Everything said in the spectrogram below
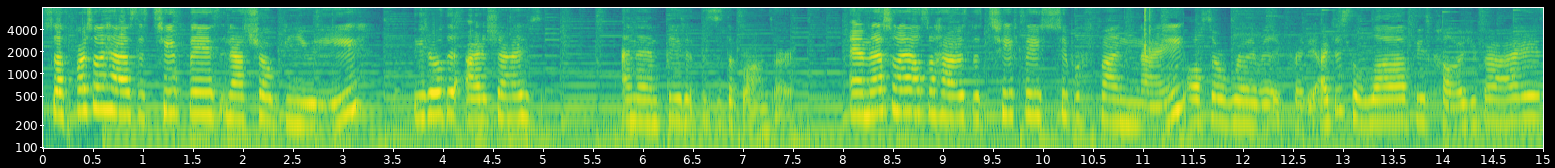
So the first one I have is the Too Faced Natural Beauty. These are the eyeshadows and then these this is the bronzer. And this one I also have is the Too Faced Super Fun Night. Also really, really pretty. I just love these colors, you guys.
